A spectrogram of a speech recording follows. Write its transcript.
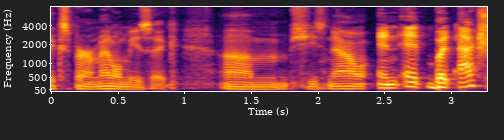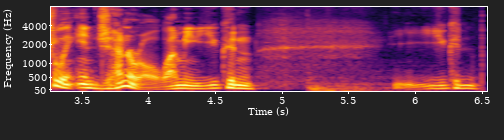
experimental music. Um, she's now, and, and, but actually in general, I mean, you can, you could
